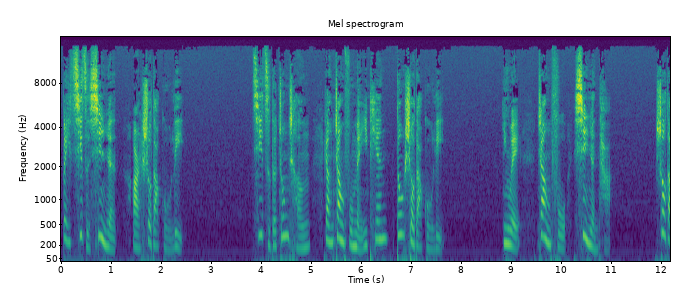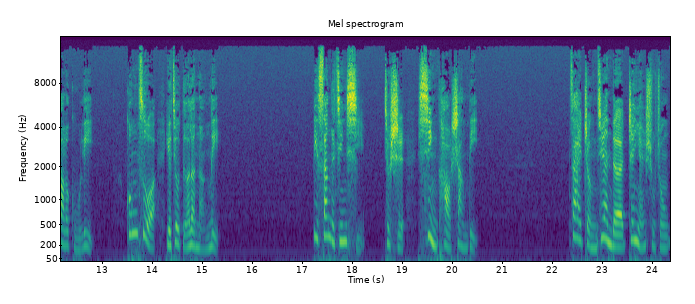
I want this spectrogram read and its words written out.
被妻子信任而受到鼓励。妻子的忠诚让丈夫每一天都受到鼓励，因为丈夫信任他。受到了鼓励，工作也就得了能力。第三个惊喜就是信靠上帝。在整卷的真言书中，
